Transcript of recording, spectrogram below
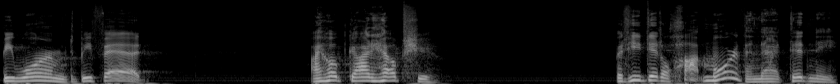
Be warmed, be fed. I hope God helps you. But he did a lot more than that, didn't he?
